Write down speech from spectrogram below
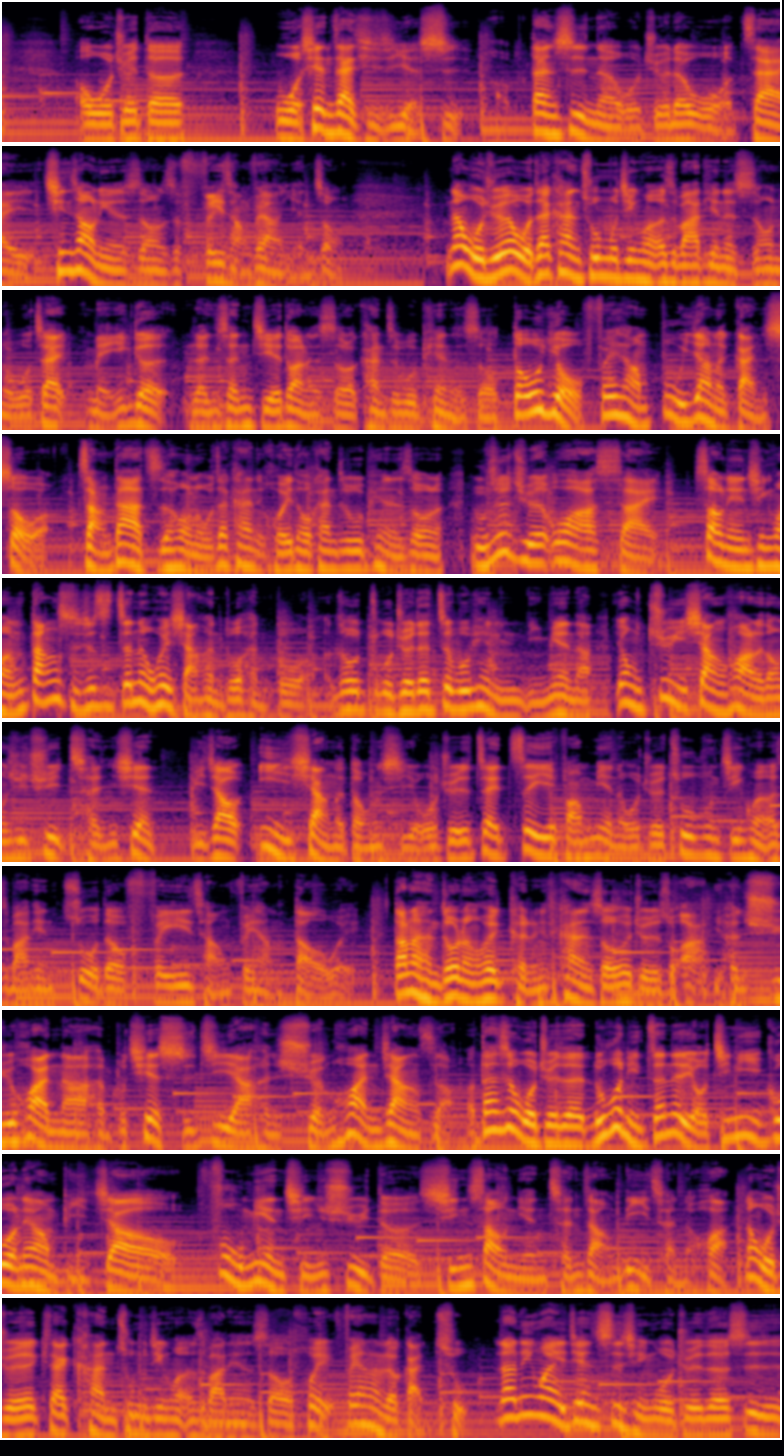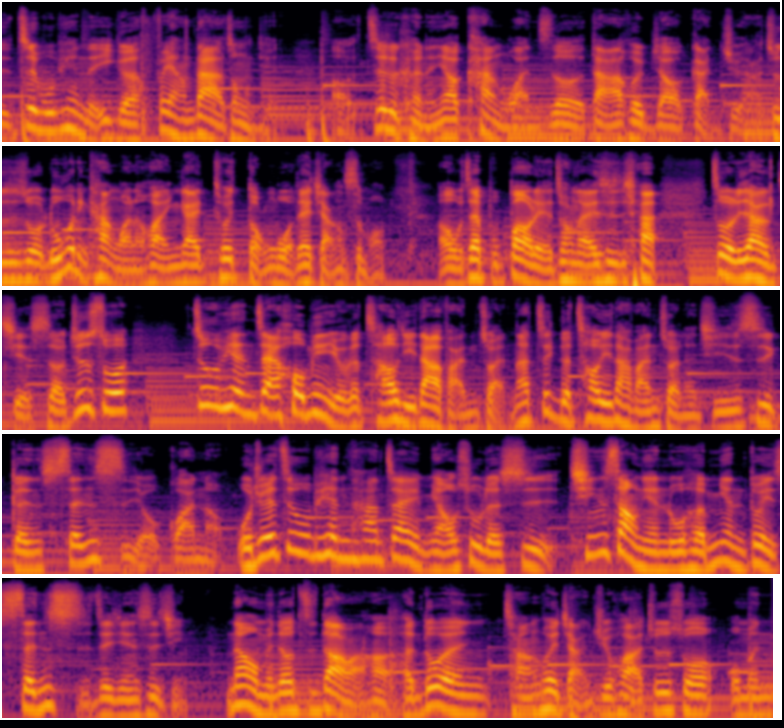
哦，我觉得我现在其实也是，但是呢，我觉得我在青少年的时候是非常非常严重。那我觉得我在看《触目惊魂二十八天》的时候呢，我在每一个人生阶段的时候看这部片的时候，都有非常不一样的感受啊。长大之后呢，我在看回头看这部片的时候呢，我就觉得哇塞，少年轻狂，当时就是真的会想很多很多。然后我觉得这部片里面呢，用具象化的东西去呈现比较意象的东西，我觉得在这一方面呢，我觉得《触目惊魂二十八天》做的非常非常的到位。当然，很多人会可能看的时候会觉得说啊，很虚幻呐，很不切实际啊，很玄幻这样子啊。但是我觉得。如果你真的有经历过那样比较负面情绪的青少年成长历程的话，那我觉得在看《触目惊魂二十八天》的时候会非常的有感触。那另外一件事情，我觉得是这部片的一个非常大的重点哦，这个可能要看完之后大家会比较有感觉啊，就是说如果你看完的话，应该会懂我在讲什么哦。我在不暴雷的状态之下做了这样的解释哦，就是说。这部片在后面有个超级大反转，那这个超级大反转呢，其实是跟生死有关哦。我觉得这部片它在描述的是青少年如何面对生死这件事情。那我们都知道嘛，哈，很多人常会讲一句话，就是说我们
